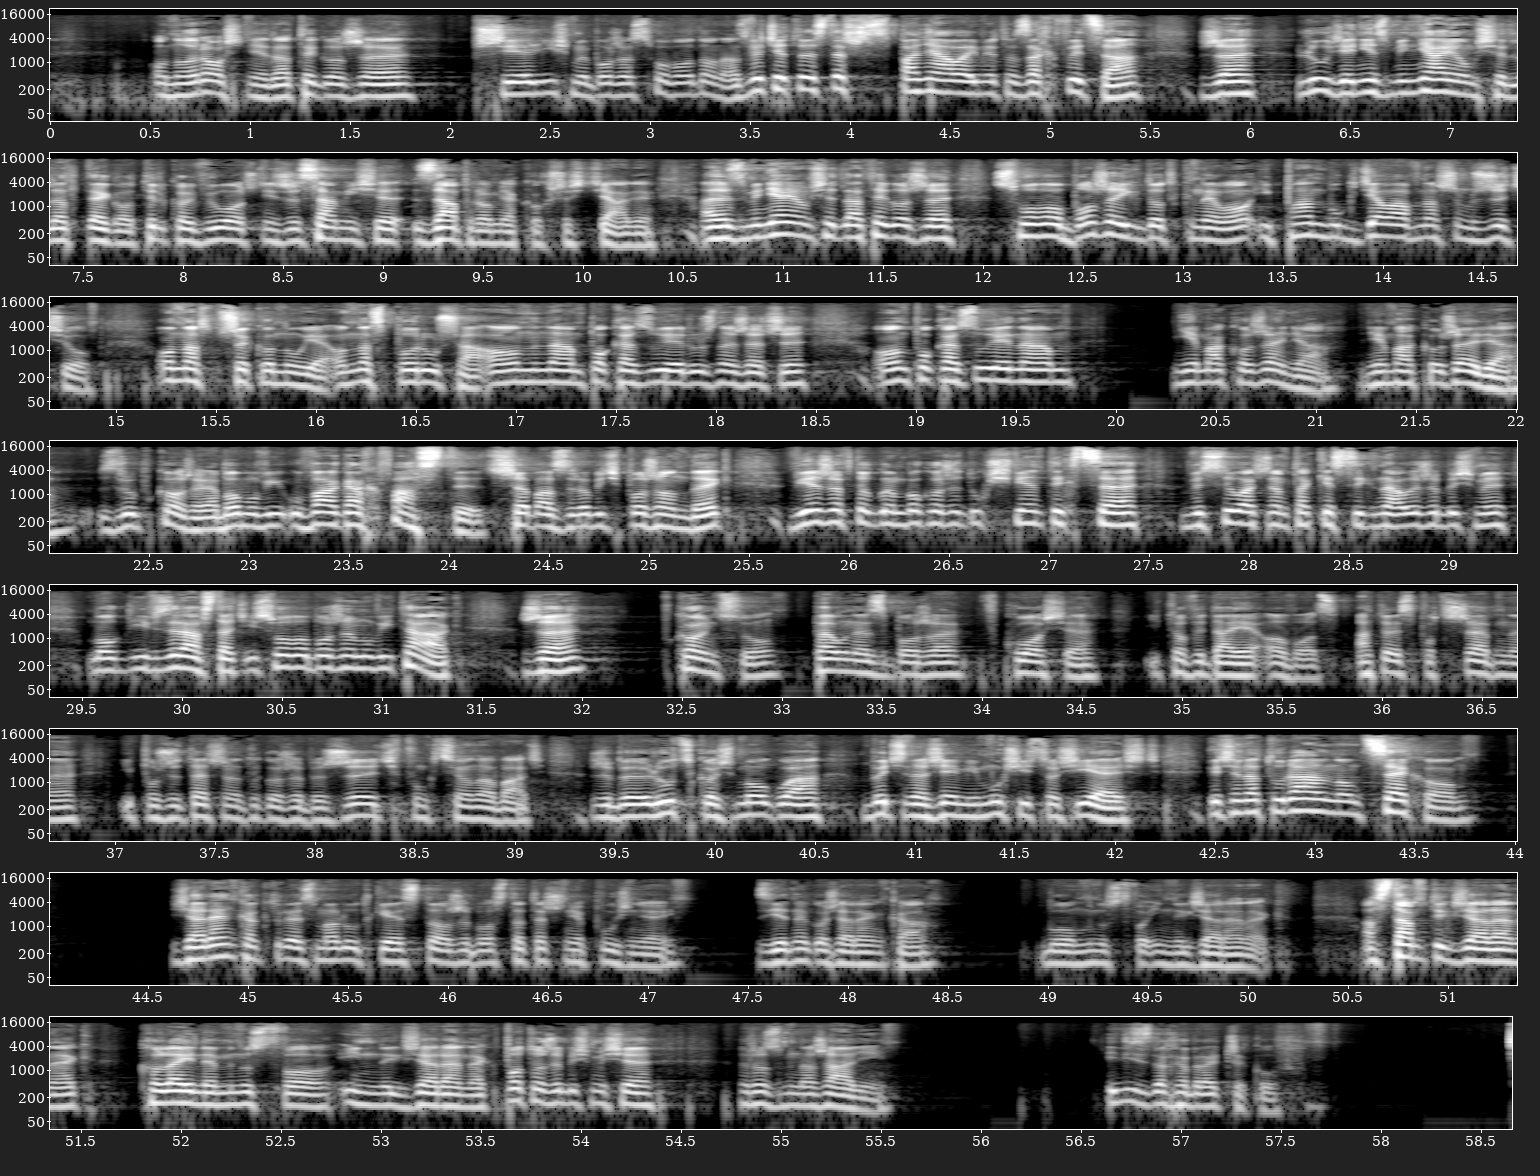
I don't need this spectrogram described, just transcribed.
ono rośnie, dlatego że przyjęliśmy Boże Słowo do nas. Wiecie, to jest też wspaniałe i mnie to zachwyca, że ludzie nie zmieniają się dlatego tylko i wyłącznie, że sami się zaprą jako chrześcijanie, ale zmieniają się dlatego, że Słowo Boże ich dotknęło i Pan Bóg działa w naszym życiu. On nas przekonuje, On nas porusza, On nam pokazuje różne rzeczy, On pokazuje nam, nie ma korzenia, nie ma korzenia, zrób korzeń. Albo mówi, uwaga, chwasty, trzeba zrobić porządek. Wierzę w to głęboko, że Duch Święty chce wysyłać nam takie sygnały, żebyśmy mogli wzrastać. I Słowo Boże mówi tak, że w końcu pełne zboże w kłosie i to wydaje owoc. A to jest potrzebne i pożyteczne do tego, żeby żyć, funkcjonować, żeby ludzkość mogła być na ziemi, musi coś jeść. Wiecie, naturalną cechą ziarenka, które jest malutkie, jest to, żeby ostatecznie później z jednego ziarenka było mnóstwo innych ziarenek. A z tamtych ziarenek kolejne mnóstwo innych ziarenek, po to, żebyśmy się rozmnażali. I list do Hebrajczyków.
